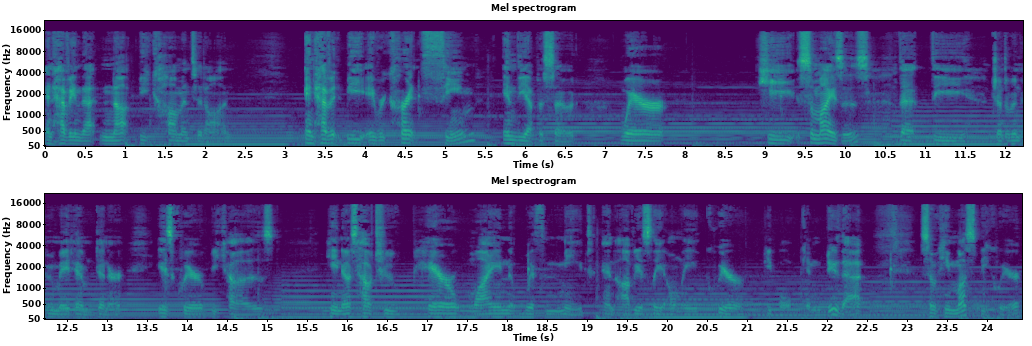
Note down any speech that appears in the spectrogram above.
and having that not be commented on and have it be a recurrent theme in the episode where he surmises that the gentleman who made him dinner is queer because he knows how to pair wine with meat, and obviously only queer people can do that. So he must be queer.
